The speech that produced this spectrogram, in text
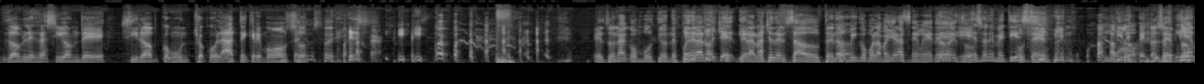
doble ración de sirop con un chocolate cremoso. Es una combustión. Después de la noche, de la noche del sábado, usted el No. domingo por la mañana se mete No, eso. y eso le metí Usted es encima. bien guapo. Y le- no, después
